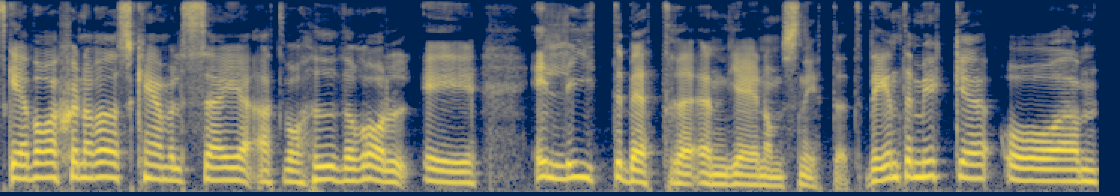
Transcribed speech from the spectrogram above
Ska jag vara generös kan jag väl säga att vår huvudroll är, är lite bättre än genomsnittet. Det är inte mycket och um,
